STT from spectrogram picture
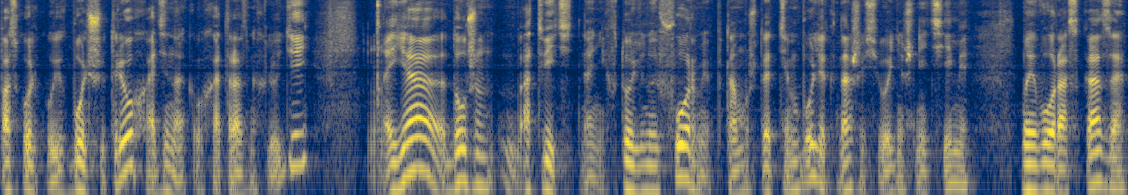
поскольку их больше трех, одинаковых от разных людей, я должен ответить на них в той или иной форме, потому что это тем более к нашей сегодняшней теме моего рассказа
